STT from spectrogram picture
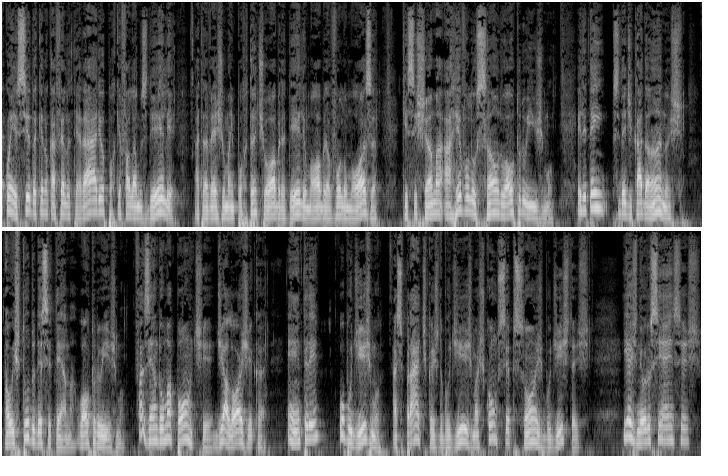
conhecido aqui no Café Literário porque falamos dele através de uma importante obra dele, uma obra volumosa, que se chama A Revolução do Altruísmo. Ele tem se dedicado há anos ao estudo desse tema, o altruísmo, fazendo uma ponte dialógica entre o budismo, as práticas do budismo, as concepções budistas e as neurociências,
